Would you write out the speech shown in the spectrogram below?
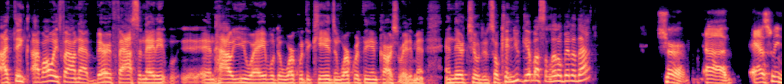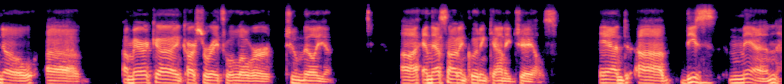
I think I've always found that very fascinating and how you were able to work with the kids and work with the incarcerated men and their children. So, can you give us a little bit of that? Sure. Uh, as we know, uh, America incarcerates a little over 2 million uh, and that's not including county jails. And uh, these men,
